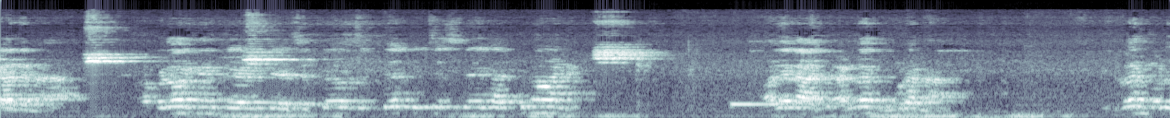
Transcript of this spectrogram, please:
కాదన్న. అప్పటి వరకు నేను సెప్టెంబర్ ఫిఫ్త్ టీచర్స్ డే అనుకున్నామండి. అదే నా జనవరి మూడన్న. ఇరవై మూడు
